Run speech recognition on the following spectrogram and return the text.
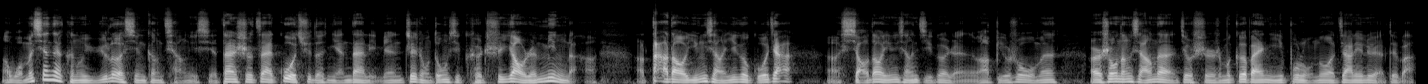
啊，我们现在可能娱乐性更强一些，但是在过去的年代里面，这种东西可是要人命的啊！啊，大到影响一个国家，啊，小到影响几个人啊。比如说我们耳熟能详的，就是什么哥白尼、布鲁诺、伽利略，对吧？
